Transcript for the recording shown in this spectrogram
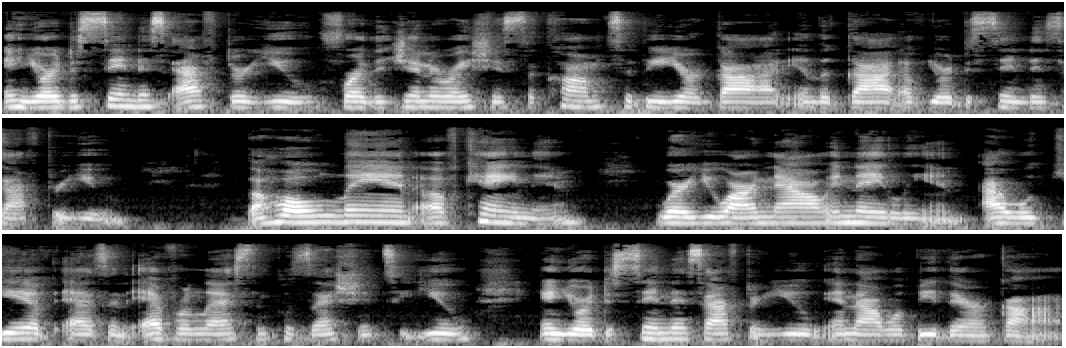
and your descendants after you for the generations to come to be your God and the God of your descendants after you the whole land of Canaan, where you are now an alien, I will give as an everlasting possession to you and your descendants after you, and I will be their God.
